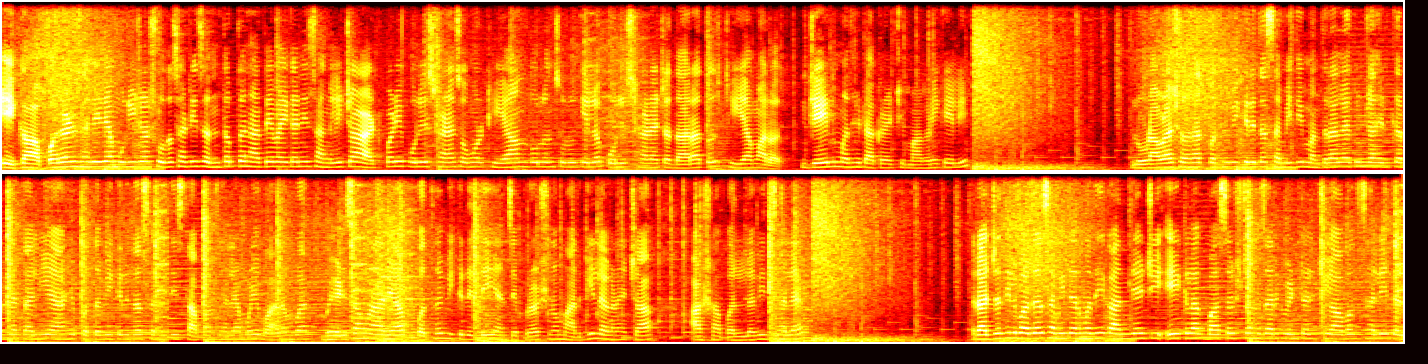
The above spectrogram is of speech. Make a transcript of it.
एका अपहरण झालेल्या मुलीच्या शोधासाठी संतप्त नातेवाईकांनी सांगलीच्या आटपाडी पोलीस ठाण्यासमोर ठिय्या आंदोलन सुरू केलं. पोलीस ठाण्याच्या दारातच ठिय्या मारत जेलमध्ये टाकण्याची मागणी केली. लोणावळा शहरात पथविक्रेता समिती मंत्रालयातून जाहीर करण्यात आली आहे. पथविक्रेता समिती स्थापन झाल्यामुळे वारंवार भेडसावणाऱ्या पथविक्रेते यांचे प्रश्न मार्गी लागण्याच्या आशा पल्लवित झाल्या. राज्यातील बाजार समित्यांमध्ये कांद्याची एक लाख बासष्ट हजार क्विंटलची आवक झाली तर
